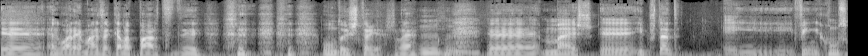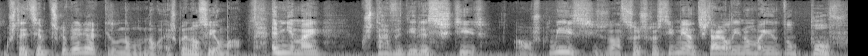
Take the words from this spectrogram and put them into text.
Eh, agora é mais aquela parte de um, dois, três, não é? Eh, mas, eh, e portanto, e, enfim, como gostei sempre de escrever, aquilo não, não, as coisas não saíam mal. A minha mãe gostava de ir assistir aos comícios, às ações de esclarecimento, estar ali no meio do povo.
